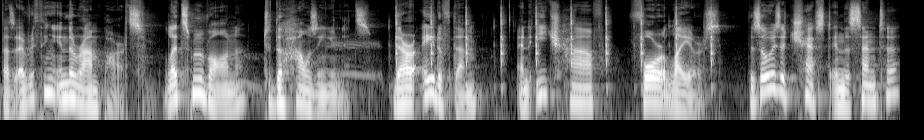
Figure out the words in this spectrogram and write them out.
That's everything in the ramparts. Let's move on to the housing units. There are 8 of them, and each have 4 layers. There's always a chest in the center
